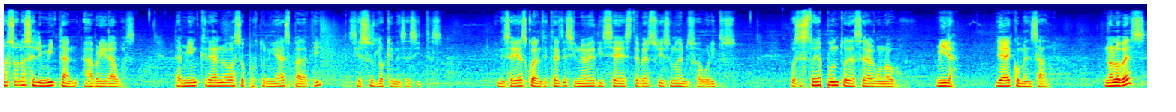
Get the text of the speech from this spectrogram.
no solo se limitan a abrir aguas, también crean nuevas oportunidades para ti si eso es lo que necesitas. En Isaías 43, 19 dice este verso y es uno de mis favoritos. Pues estoy a punto de hacer algo nuevo. Mira, ya he comenzado. ¿No lo ves?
